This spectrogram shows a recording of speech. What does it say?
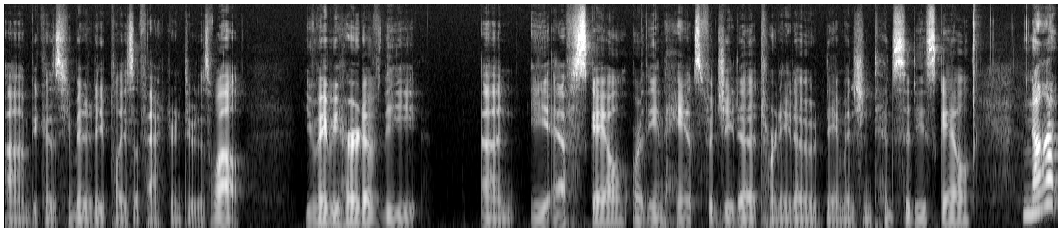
um, because humidity plays a factor into it as well. You've maybe heard of the an EF scale or the Enhanced Fujita Tornado Damage Intensity Scale. Not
